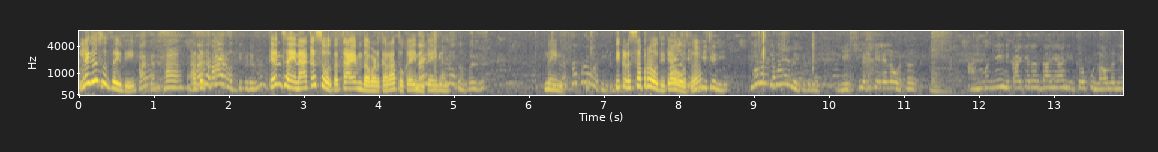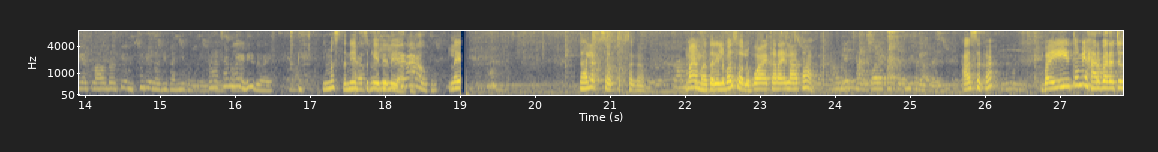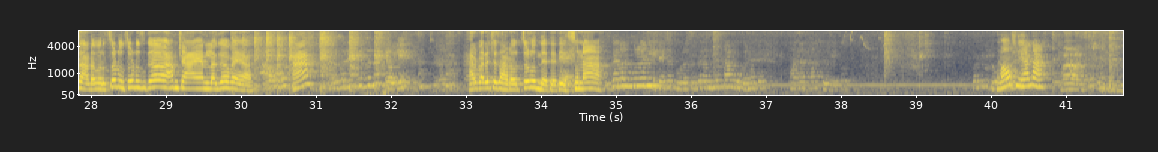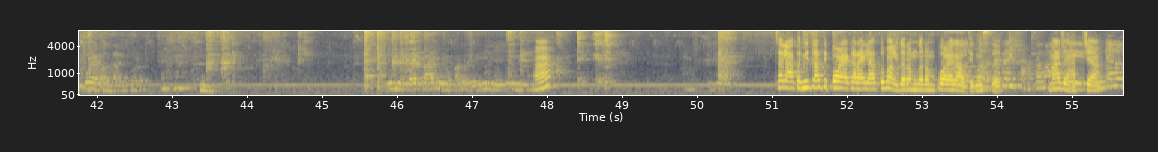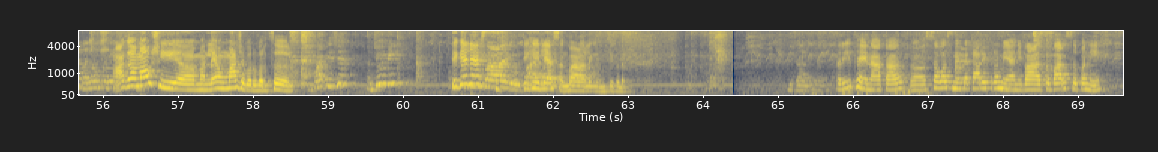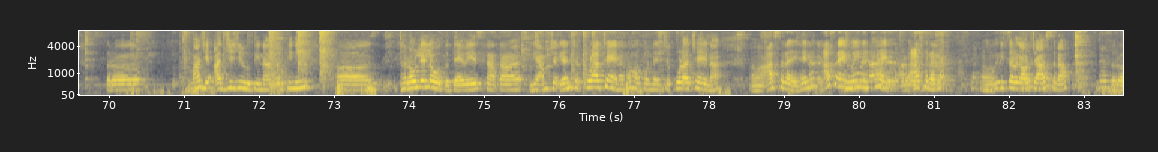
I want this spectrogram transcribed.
लय दिवसच आहे ती. हा आता त्यांचं आहे ना कसं होतं कायम दबडका राहतो काही ना काही ना. नाही ना. तिकडे सप्र होती. तेव्हा होतं. हे आणि मग येईन काय केलं? जाळी आणि चौकून लावलं नेट लावलं ते चुलीला निघा निघ चांगलं आहे निघ ती मस्त नीटच केलेलं आहे लय झालं का स्वयंपाक सगळं? माय म्हातारीला बसवलं पोळ्या करायला आता. असं का? बाई तुम्ही हरभऱ्याच्या झाडावर चढू चढूच ग आमच्या आयांना ग बाया. हा? हरभऱ्याच्या झाडावर चढून देतात ते सुना. मावशी या ना. हा? चला आता मी जाते पोळ्या करायला. तुम्हाला गरम गरम पोळ्या घालते मस्त. माझ्या हातच्या. अगं मावशी म्हणले मग माझ्या बरोबर चल. ती गेली असती. ती गेली असन बाळाला घेऊन तिकडं. तर इथे आहे ना आता सवासणीचा कार्यक्रम आहे आणि बाळाचं बारसं पण आहे. तर माझी आजी जी होती ना तर तिने ठरवलेलं होतं त्यावेळेस का आता हे आमच्या यांच्या कुळाचे आहे ना दहा तोंड्यांच्या कुळाचे आहे ना आसरा आहे ना? आसरा आहे वहिनी काय? आसरा ना? पिचडगावच्या आसरा. तर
